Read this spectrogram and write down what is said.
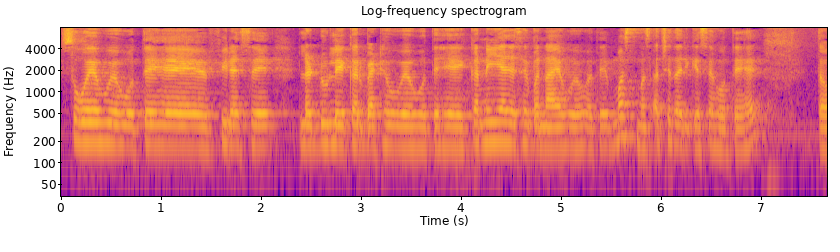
सोए हुए होते हैं, फिर ऐसे लड्डू लेकर बैठे हुए होते हैं, कन्हैया जैसे बनाए हुए होते हैं मस्त मस्त अच्छे तरीके से होते हैं। तो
